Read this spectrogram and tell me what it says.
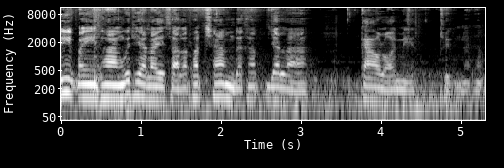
นี่ไปทางวิทยาลัยสารพัดช่างนะครับ ยะลา 900 เมตรถึงนะครับ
